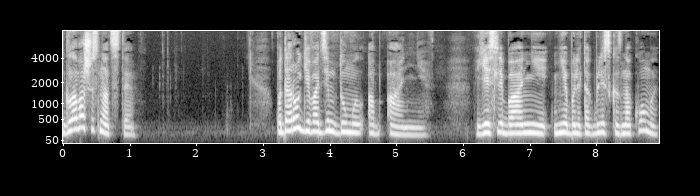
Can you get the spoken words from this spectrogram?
Глава 16. По дороге Вадим думал об Анне. Если бы они не были так близко знакомы,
